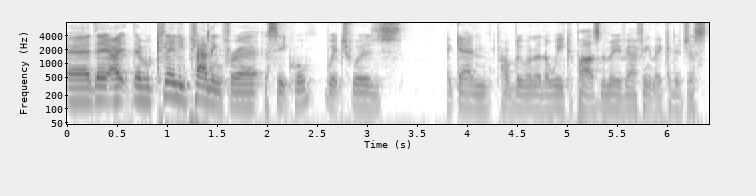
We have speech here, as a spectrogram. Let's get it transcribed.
uh, they I, they were clearly planning for a, a sequel, which was again probably one of the weaker parts of the movie. I think they could have just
